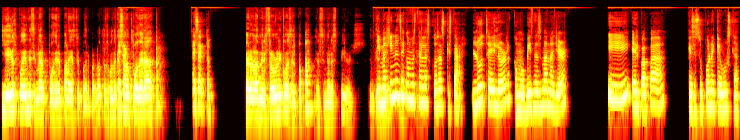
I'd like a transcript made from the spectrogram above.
y ellos pueden designar poder para esto y poder para lo otro. Se que es una apoderada. Exacto. Pero el administrador único es el papá, el señor Spears. Imagínense cómo están las cosas que está Lou Taylor como business manager y el papá, que se supone que busca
